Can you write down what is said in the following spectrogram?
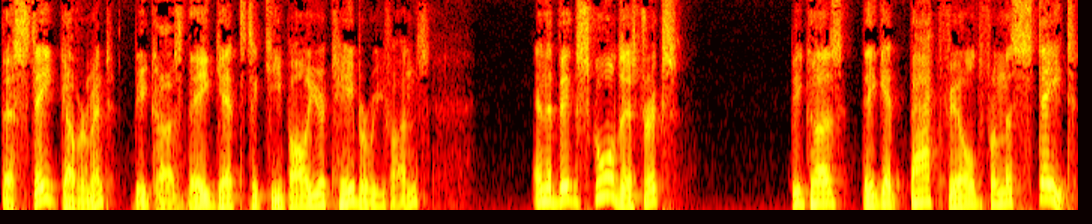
the state government, because they get to keep all your TABOR refunds, and the big school districts, because they get backfilled from the state.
